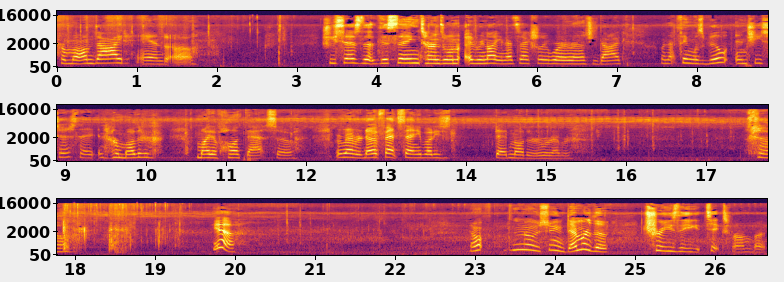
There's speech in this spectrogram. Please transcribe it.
her mom died and uh, she says that this thing turns on every night and that's actually where around she died when that thing was built and she says that her mother might have haunted that so remember no offense to anybody's dead mother or whatever so yeah I don't, didn't really assume them are the trees that you get ticks from but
